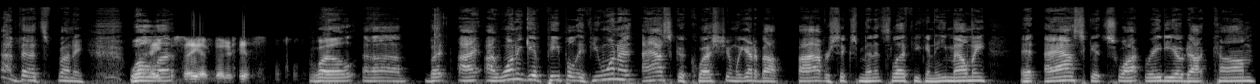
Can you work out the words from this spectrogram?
That's funny. Well, I hate uh, to say it, but it is. Well, uh, but I, I want to give people, if you want to ask a question, we got about five or six minutes left. You can email me at ask at swatradio.com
